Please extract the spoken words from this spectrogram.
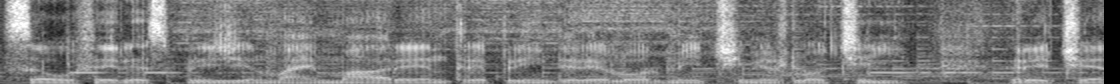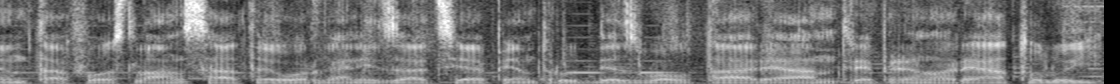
să ofere sprijin mai mare întreprinderilor mici și mijlocii. Recent a fost lansată Organizația pentru Dezvoltarea Antreprenoriatului,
